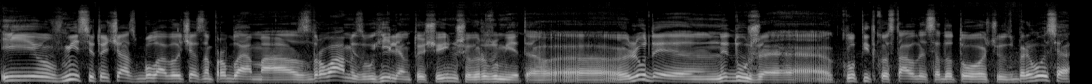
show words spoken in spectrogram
І в місті той час була величезна проблема з дровами, з вугіллям, то що інше, ви розумієте. Е, Люди не дуже клопітко ставилися до того, що збереглося.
